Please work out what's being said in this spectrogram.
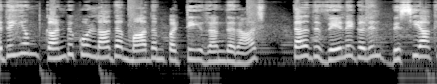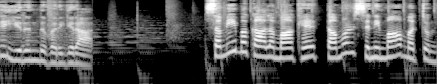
எதையும் கண்டுகொள்ளாத மாதம்பட்டி ரங்கராஜ் தனது வேலைகளில் பிஸியாக இருந்து வருகிறார். சமீப காலமாக தமிழ் சினிமா மற்றும்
